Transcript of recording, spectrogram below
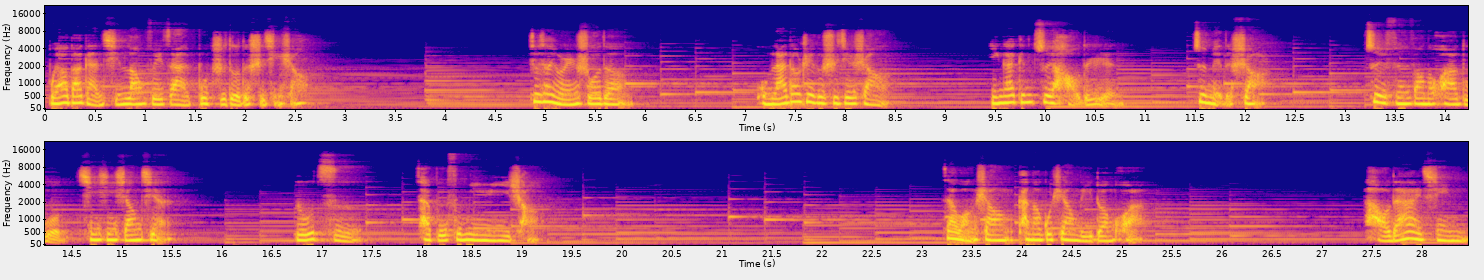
不要把感情浪费在不值得的事情上。就像有人说的，我们来到这个世界上，应该跟最好的人、最美的事儿、最芬芳的花朵倾心相见，如此，才不负命运一场。在网上看到过这样的一段话。好的爱情，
